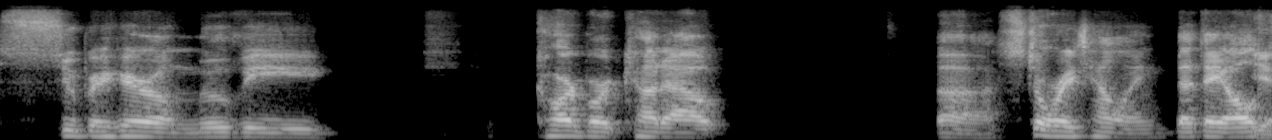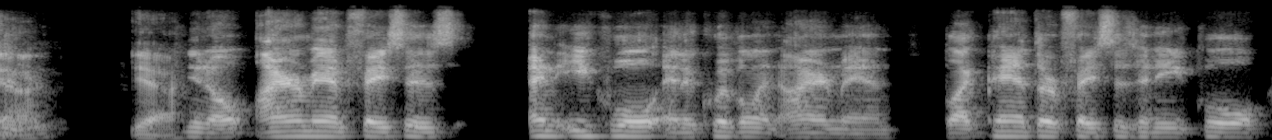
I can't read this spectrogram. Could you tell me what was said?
superhero movie cardboard cutout uh storytelling that they all Yeah. do Yeah. you know, Iron Man faces an equal and equivalent Iron Man. Black Panther faces an equal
